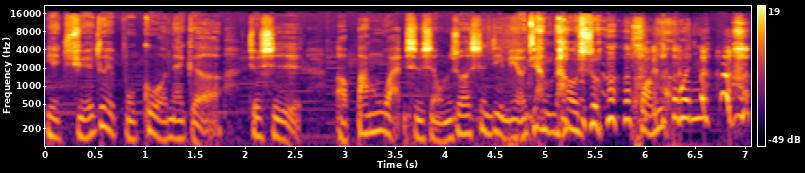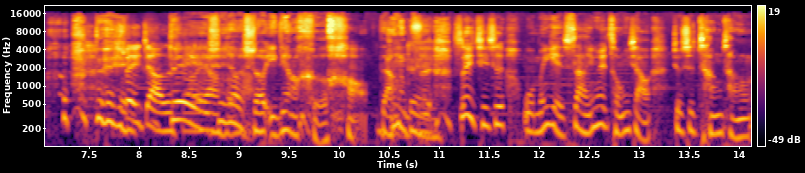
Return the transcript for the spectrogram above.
也绝对不过那个就是。呃，傍晚是不是？我们说圣经里面有讲到说，黄昏，对，睡觉的时候对，睡觉的时候一定要和好，这样子。所以其实我们也是啊，因为从小就是常常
